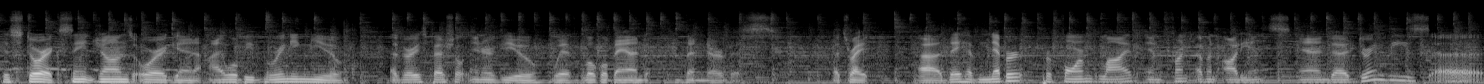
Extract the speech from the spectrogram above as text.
historic St. John's, Oregon, I will be bringing you a very special interview with local band The Nervous. That's right. Uh, they have never performed live in front of an audience, and uh, during these uh,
